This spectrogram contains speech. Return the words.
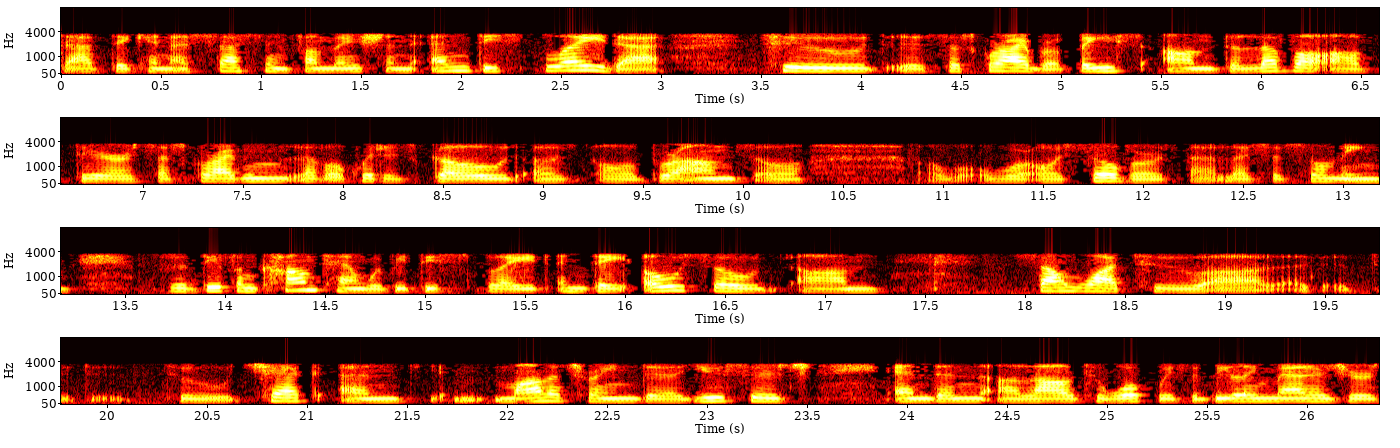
that they can access information and display that to the subscriber based on the level of their subscribing level, whether it's gold or, or bronze or or, or silver, uh, let's assuming the different content will be displayed, and they also um, somewhat to, uh, to, check and monitoring the usage, and then allow to work with the billing managers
